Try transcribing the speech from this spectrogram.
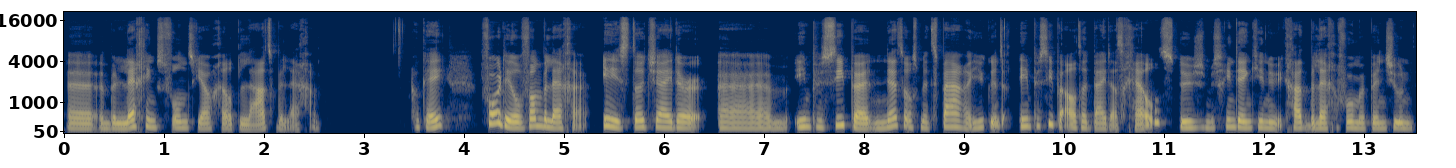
uh, een beleggingsfonds jouw geld laat beleggen. Oké, voordeel van beleggen is dat jij er um, in principe, net als met sparen, je kunt in principe altijd bij dat geld. Dus misschien denk je nu, ik ga het beleggen voor mijn pensioen.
